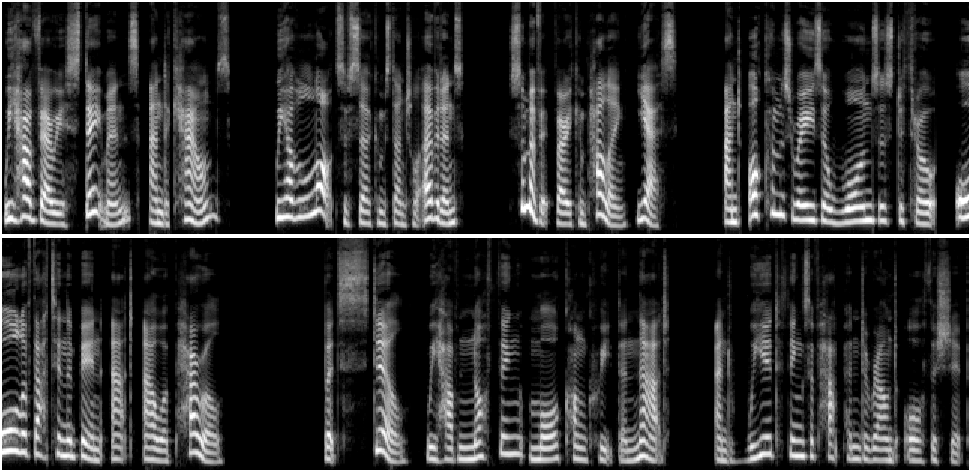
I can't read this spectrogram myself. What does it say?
We have various statements and accounts. We have lots of circumstantial evidence, some of it very compelling, yes. And Occam's razor warns us to throw all of that in the bin at our peril. But still, we have nothing more concrete than that and weird things have happened around authorship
